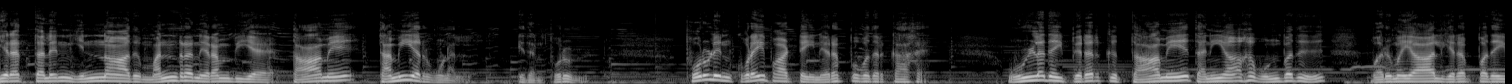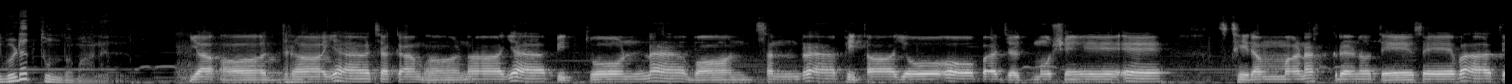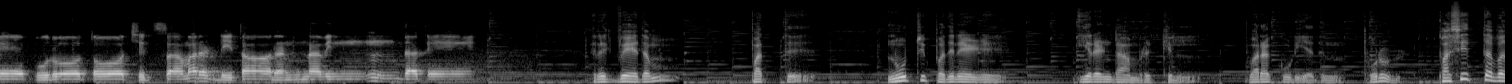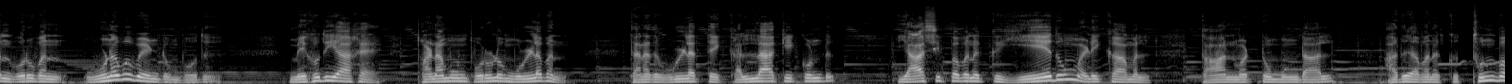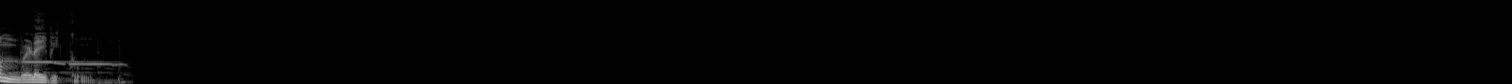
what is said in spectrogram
ஈரத்தலின் இன்னாது மன்ற நிரம்பிய தாமே தமியர் உணல். இதன் பொருள் பொருளின் குறைபாட்டை நிரப்புவதற்காக உள்ளதை பிறர்க்கு தாமே தனியாக உண்பது வறுமையால் இறப்பதை விட துன்பமானது. ய ஆத்ராய சகமானாய பித்தோன்ன வான் சன்ற பிதாயோபஜக்முஷே स्थिरं मनः कृणुते सेवते पुरोतोचित्समर्डितारन्न विन्दते ரிக்வேதம் பத்து நூற்றி பதினேழு இரண்டாம் ரிக்கில் வரக்கூடியதன் பொருள் பசித்தவன் ஒருவன் உணவு வேண்டும் போது மிகுதியாக பணமும் பொருளும் உள்ளவன் தனது உள்ளத்தை கல்லாக்கிக் கொண்டு யாசிப்பவனுக்கு ஏதும் அளிக்காமல் தான் மட்டும் உண்டால் அது அவனுக்கு துன்பம் விளைவிக்கும்.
